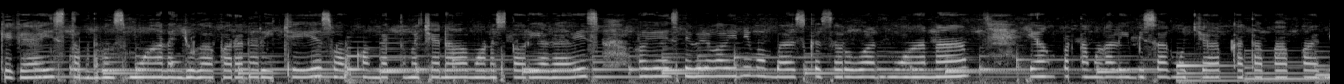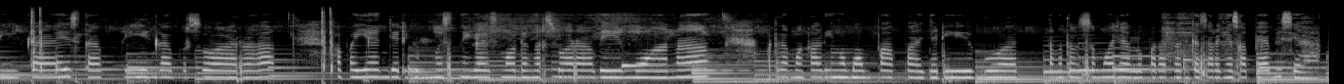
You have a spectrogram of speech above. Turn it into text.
Oke guys, teman-teman semua dan juga para dari Cis, welcome back to my channel Story ya guys. Oke guys, di video kali ini membahas keseruan Moana yang pertama kali bisa ngucap kata papa nih guys, tapi nggak bersuara. Apa yang jadi gemes nih guys mau dengar suara baby Moana pertama kali ngomong papa. Jadi buat teman-teman semua jangan lupa nonton keseruannya sampai habis ya.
